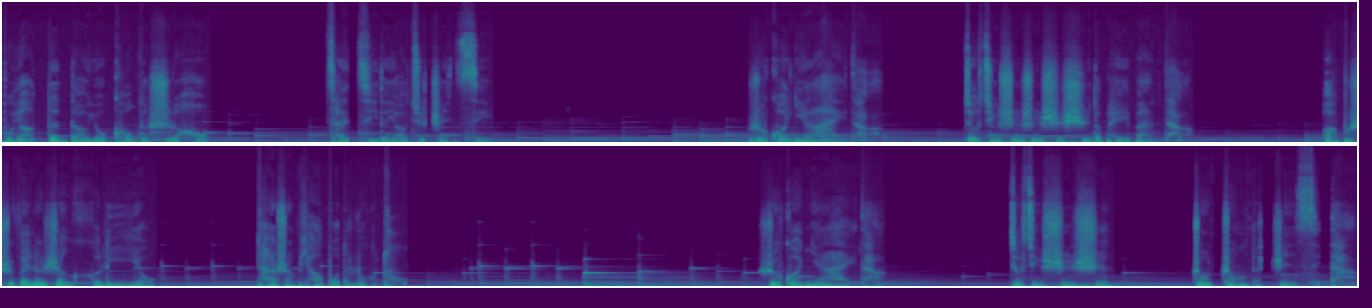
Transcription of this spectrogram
不要等到有空的时候才记得要去珍惜。如果你爱他，就请生生世世的陪伴他，而不是为了任何理由踏上漂泊的路途。如果你爱他，就请深深、重重的珍惜他，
